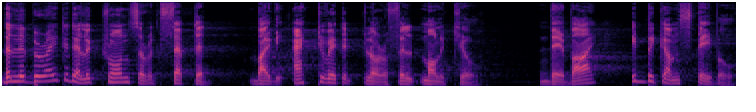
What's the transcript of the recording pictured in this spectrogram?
The liberated electrons are accepted by the activated chlorophyll molecule. Thereby, it becomes stable.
